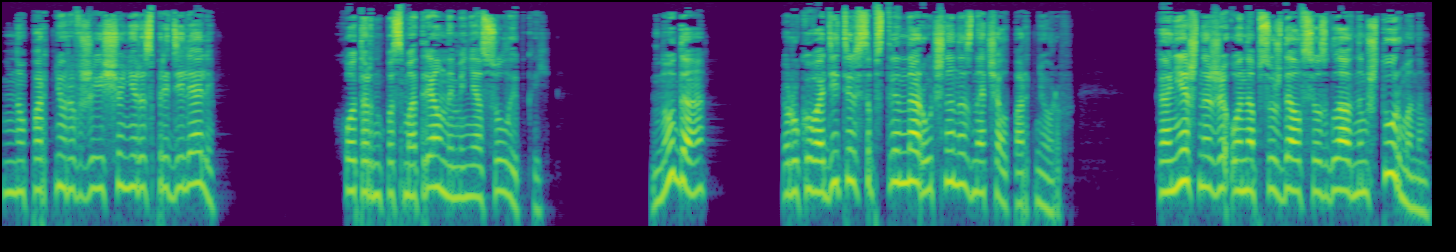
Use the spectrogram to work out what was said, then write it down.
«Но партнеров же еще не распределяли». Хоторн посмотрел на меня с улыбкой. «Ну да, руководитель собственноручно назначал партнеров. Конечно же, он обсуждал все с главным штурманом,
